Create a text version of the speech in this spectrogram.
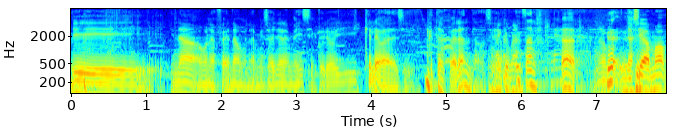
Y, y nada, una fenómena. Mi señora me dice, pero ¿y qué le va a decir? ¿Qué está esperando? O sea, Hay que pensar. Claro, no, ¿Qué? o sea, más,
